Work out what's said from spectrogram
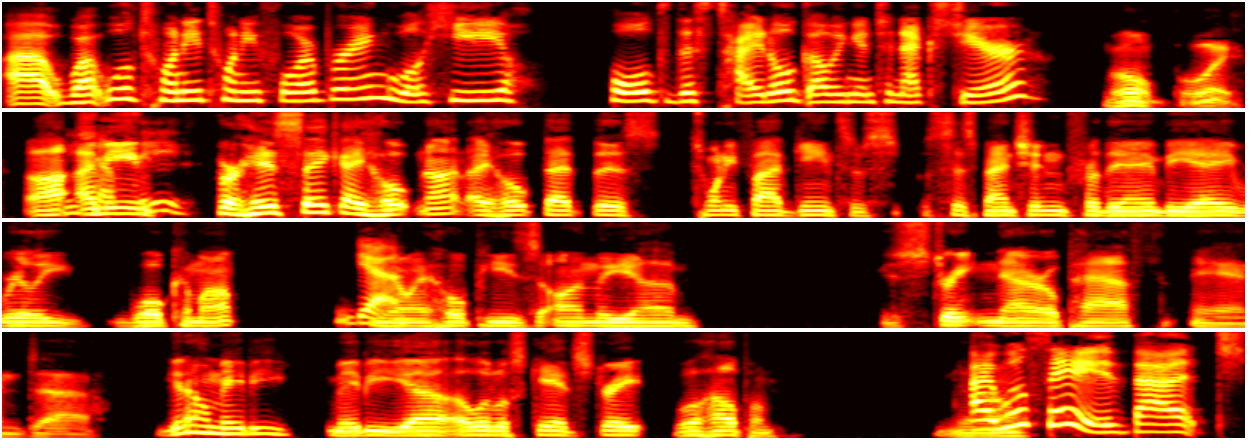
uh, what will 2024 bring? Will he hold this title going into next year? Oh boy. Uh, I mean, see. for his sake, I hope not. I hope that this 25 games of suspension for the NBA really woke him up. Yeah. You know, I hope he's on the um, straight and narrow path, and uh, you know, maybe maybe uh, a little scared straight will help him. You I will say that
